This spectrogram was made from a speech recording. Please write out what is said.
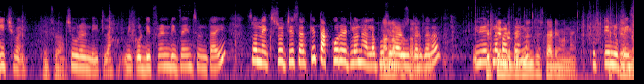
ఈచ్ వన్ చూడండి ఇట్లా. మీకు డిఫరెంట్ డిజైన్స్ ఉంటాయి. సో నెక్స్ట్ వచ్చేసరికి తక్కువ రేట్లో నల్ల పూసలు అడుగుతారు. కదా? ఇవి ఎట్లా పడతాయి? నుంచి స్టార్టింగ్ ఉన్నాయి. ఫిఫ్టీన్ రూపీస్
